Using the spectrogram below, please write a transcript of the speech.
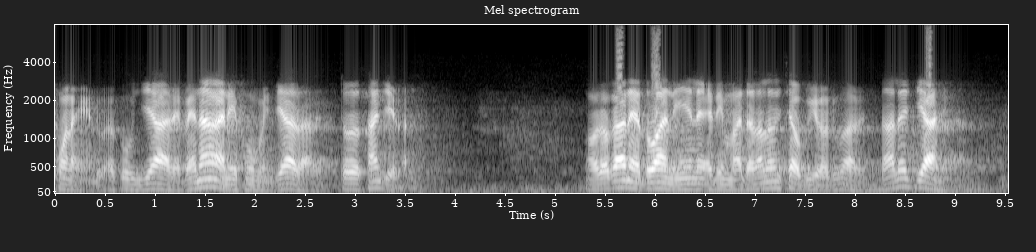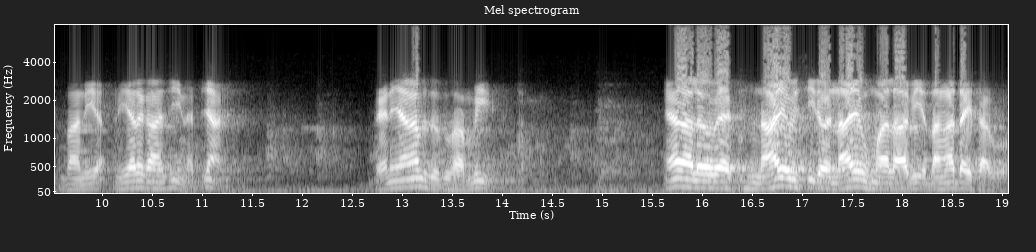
ဖွင့်လိုက်ရင်သူအကုန်ကြားတယ်။ဘယ်နာကနေဖွင့်ဝင်ကြားတာလဲ။တော်တော်ဆန်းကြည့်တာ။မော်တော်ကားနဲ့သွားနေရင်လည်းအဲ့ဒီမှာတလုံးလုံးလျှောက်ပြီးတော့သူကဒါလည်းကြားနေတာဗန်ဒီကနေရာတကာရှိနေပြန့်ဘယ်နေရာမှမဆိုသူဟာမိ အဲ့ဒါလိုပဲနားယုတ်ရှိတော့နားယုတ်မှလာပြီးအတန်ကတိုက်တာကို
